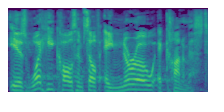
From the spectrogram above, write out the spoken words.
is what he calls himself a neuroeconomist.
